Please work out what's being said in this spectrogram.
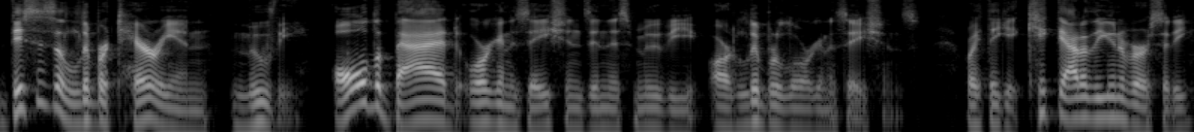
this is a libertarian movie. All the bad organizations in this movie are liberal organizations, right? They get kicked out of the university,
